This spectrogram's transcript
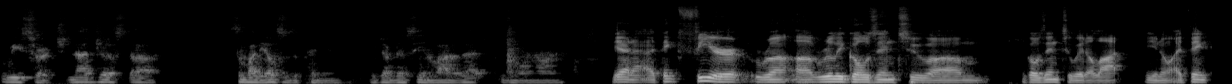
research, not just uh, somebody else's opinion. Which I've been seeing a lot of that going on. Yeah, and I think fear uh, really goes into um, goes into it a lot. You know, I think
